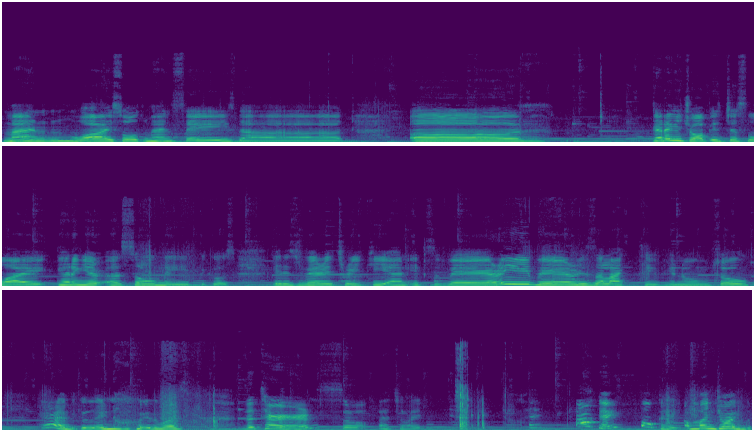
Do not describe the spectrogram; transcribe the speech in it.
man wise old man says that uh getting a job is just like getting your a soulmate because it is very tricky and it's very very selective you know so yeah because i know it was the turn so that's why okay okay okay i'm enjoying the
